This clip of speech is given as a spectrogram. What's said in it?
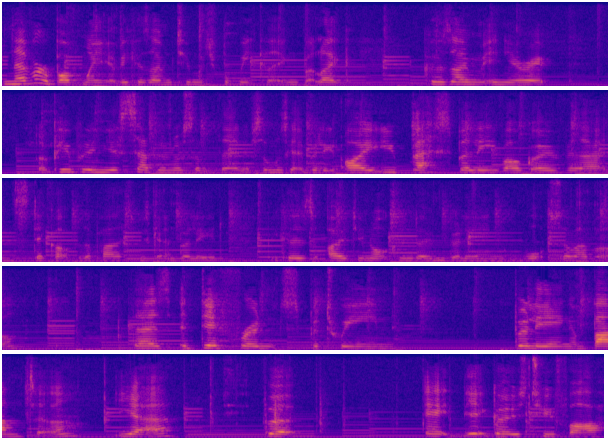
never above my year because I'm too much of a weakling, but like because I'm in year eight, like people in year seven or something, if someone's getting bullied, I you best believe I'll go over there and stick up for the person who's getting bullied because I do not condone bullying whatsoever. There's a difference between bullying and banter, yeah, but it, it goes too far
